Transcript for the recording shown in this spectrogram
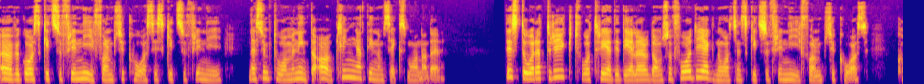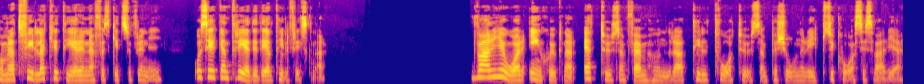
övergår schizofreniform psykos i schizofreni när symptomen inte avklingat inom sex månader. Det står att drygt två tredjedelar av de som får diagnosen schizofreniform psykos kommer att fylla kriterierna för schizofreni och cirka en tredjedel tillfrisknar. Varje år insjuknar 1500 till 2000 personer i psykos i Sverige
